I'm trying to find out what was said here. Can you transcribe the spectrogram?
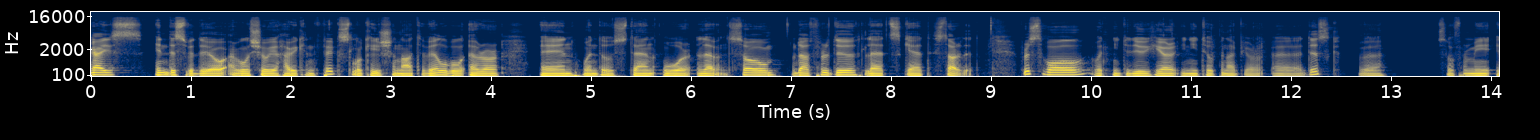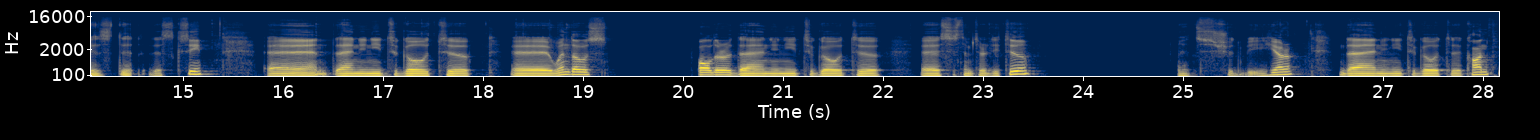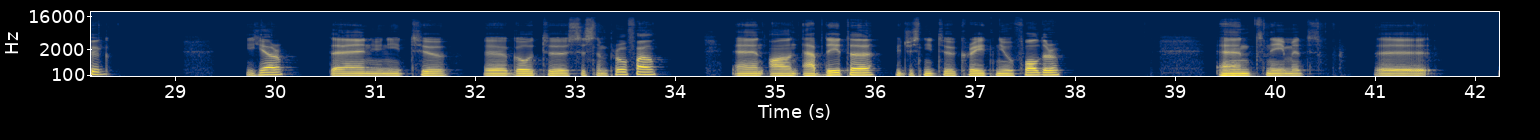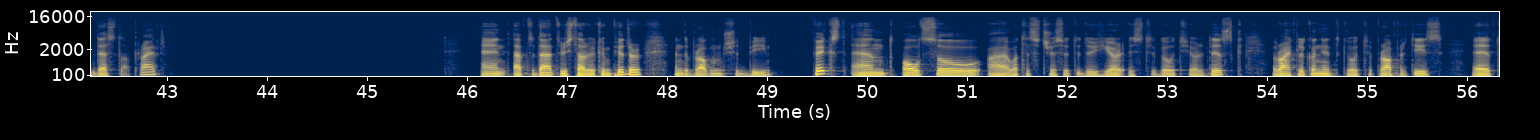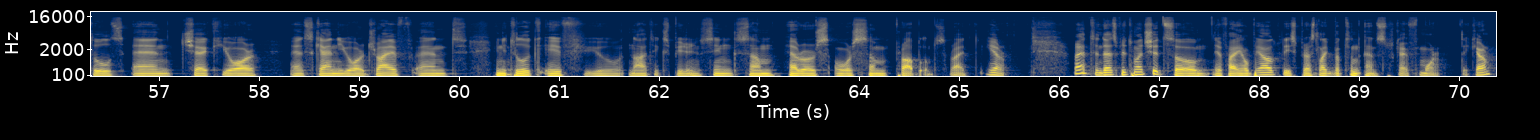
Guys, in this video, I will show you how you can fix location not available error in Windows 10 or 11. So without further ado, let's get started. First of all, what you need to do here, you need to open up your uh, disk. Uh, so for me is the disk C. And then you need to go to uh, Windows folder. Then you need to go to uh, System32. It should be here. Then you need to go to config here. Then you need to uh, go to system profile and on app data, you just need to create new folder and name it uh, desktop, right? And after that, restart your computer and the problem should be fixed. And also uh, what I suggest you to do here is to go to your disk, right click on it, go to properties, uh, tools and check your and scan your drive and you need to look if you're not experiencing some errors or some problems right here. Right and that's pretty much it. So if i help you out please press like button and subscribe for more. Take care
